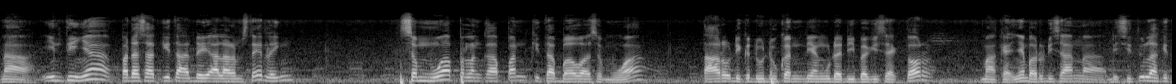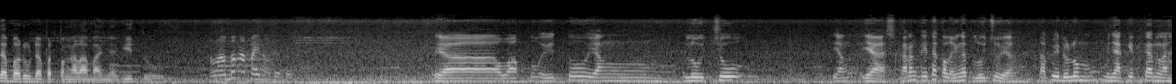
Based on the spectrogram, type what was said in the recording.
Nah, intinya pada saat kita ada alarm sterling semua perlengkapan kita bawa semua, taruh di kedudukan yang udah dibagi sektor, makanya baru di sana. Di situlah kita baru dapat pengalamannya gitu. Kalau abang ngapain waktu itu? ya waktu itu yang lucu yang ya sekarang kita kalau ingat lucu ya tapi dulu menyakitkan lah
